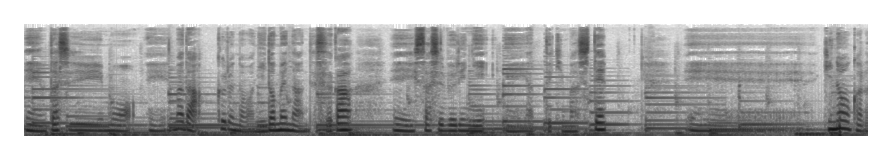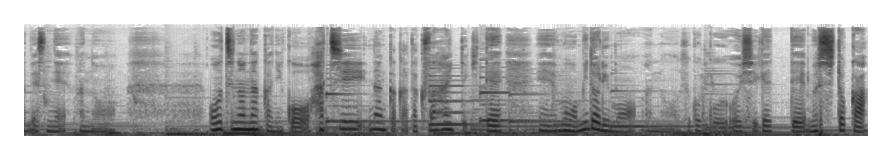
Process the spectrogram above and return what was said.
えー、私も、えまだ来るのは2度目なんですが、え久しぶりに、えやってきまして、え昨日からですねあのお家の中にこう蜂なんかがたくさん入ってきて、えもう緑もあのすごく生い茂って虫とか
